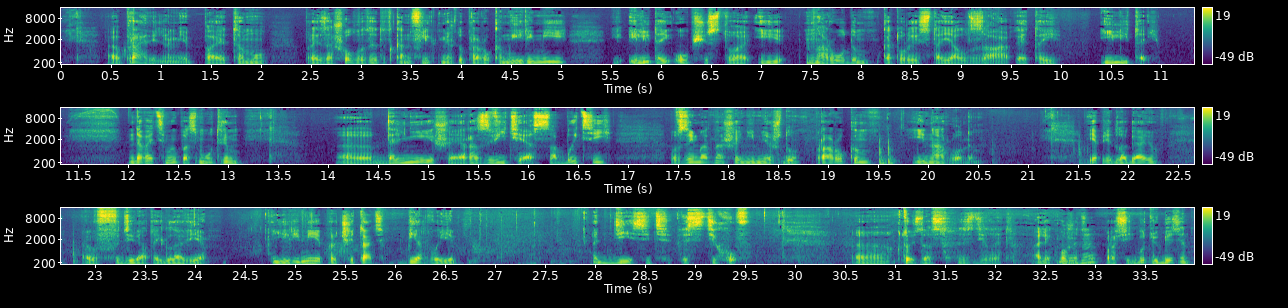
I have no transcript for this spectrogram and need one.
э, правильными. Поэтому произошел вот этот конфликт между пророком Иеремией, элитой общества и народом, который стоял за этой элитой. Давайте мы посмотрим э, дальнейшее развитие событий взаимоотношений между пророком и народом. Я предлагаю в 9 главе Иеремия прочитать первые 10 стихов. Э, кто из вас сделает? Олег, можете угу. просить? Будь любезен.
